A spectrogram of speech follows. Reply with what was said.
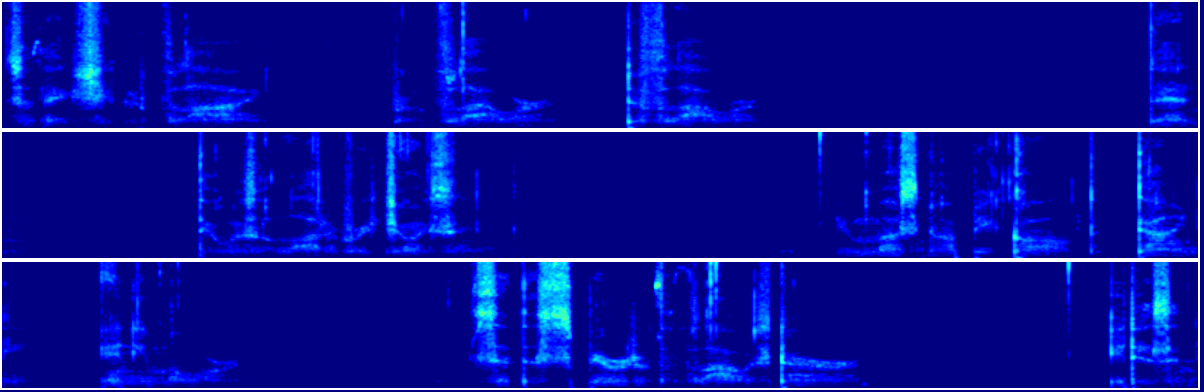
so that she could fly from flower to flower. Then there was a lot of rejoicing. You must not be called Tiny any more, said the spirit of the flowers to her. It is an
